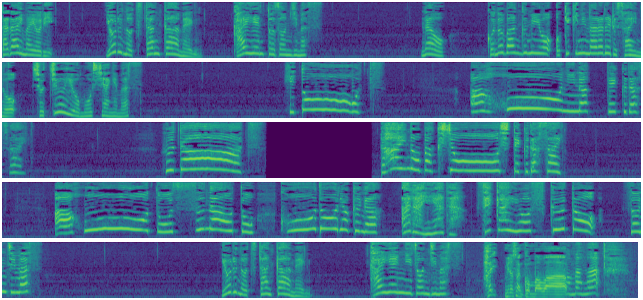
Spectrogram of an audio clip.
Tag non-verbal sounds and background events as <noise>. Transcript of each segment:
ただいまより、夜のツタンカーメン、開演と存じます。なお、この番組をお聞きになられる際の諸注意を申し上げます。ひとーつ、アホーになってください。ふたーつ、大の爆笑をしてください。アホーと素直と行動力があら嫌だ。世界を救うと存じます。夜のツタンカーメン、開演に存じます。はい、皆さんこんばんは。こんばんは。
